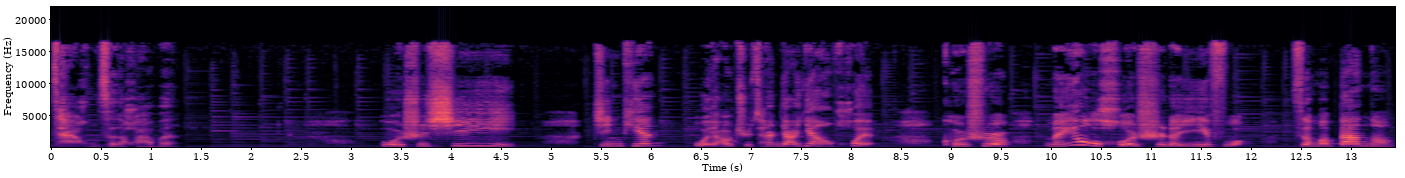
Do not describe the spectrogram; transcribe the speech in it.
彩虹色的花问。我是蜥蜴，今天我要去参加宴会。可是没有合适的衣服，怎么办呢？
